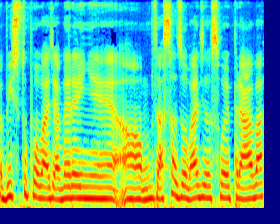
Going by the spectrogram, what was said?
vystupovať a verejne um, zasadzovať za svoje práva,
